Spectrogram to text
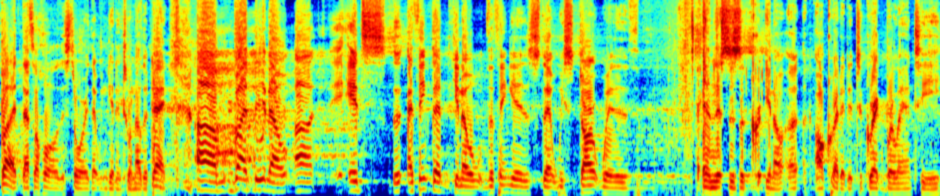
but that's a whole other story that we can get into another day. Um, but you know, uh, it's I think that you know the thing is that we start with and this is a you know all credited to Greg Berlanti,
